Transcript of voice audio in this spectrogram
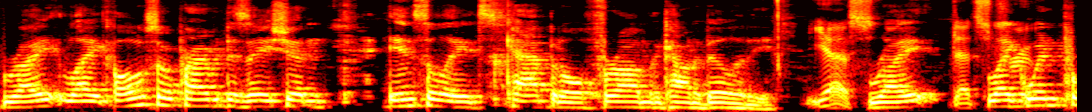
right? Like also privatization insulates capital from accountability, Yes, right? that's like true. when pr-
